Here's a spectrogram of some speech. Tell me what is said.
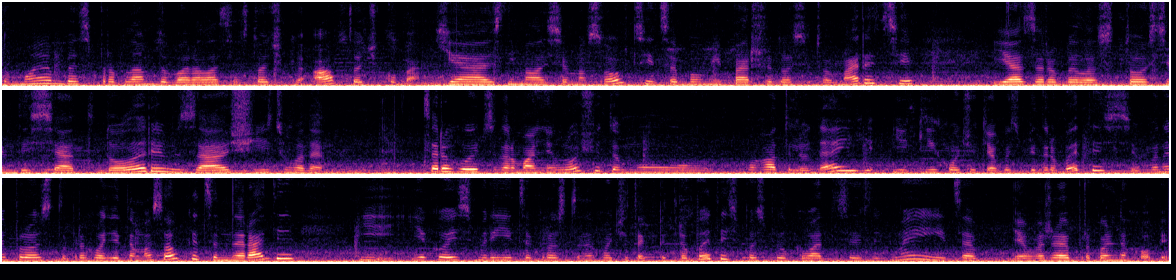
Тому я без проблем добиралася з точки А в точку Б. Я знімалася в масовці, і це був мій перший досвід в Америці. Я заробила 170 доларів за 6 годин. Це рахується нормальні гроші, тому багато людей, які хочуть якось підробитись, вони просто приходять на масовки. Це не раді і- якоїсь мрії, це просто не хочуть так підробитись, поспілкуватися з людьми, і це я вважаю прикольне хобі.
